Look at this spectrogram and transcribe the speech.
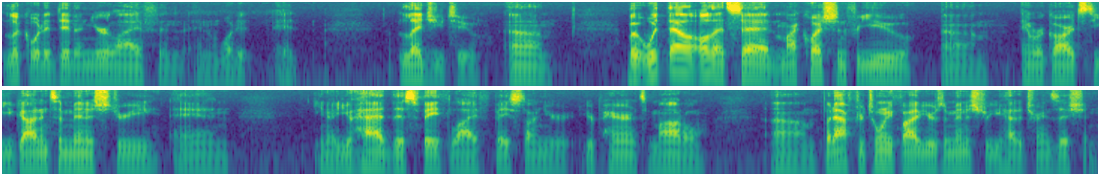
look what it did in your life and, and what it, it led you to. Um, but with that, all that said, my question for you, um, in regards to you got into ministry and you know you had this faith life based on your your parents' model, um, but after 25 years of ministry, you had a transition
